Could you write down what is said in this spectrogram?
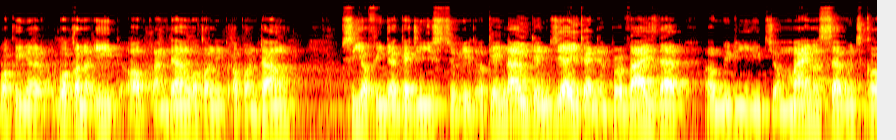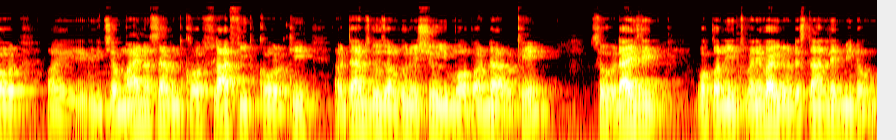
working on, work on it up and down, work on it up and down. See your finger getting used to it. Okay, now you can see how you can improvise that, or maybe it's your minor seventh chord, or with your minor seventh chord, flat feet chord. Okay, as times goes, I'm going to show you more about that. Okay, so that is it. Work on it. Whenever you understand, let me know.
